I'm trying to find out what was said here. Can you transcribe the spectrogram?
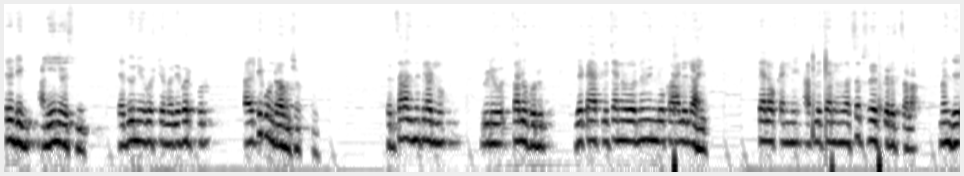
ट्रेडिंग आणि इन्व्हेस्टमेंट या दोन्ही गोष्टीमध्ये भरपूर काळ टिकून राहू शकतो. तर चलाच मित्रांनो व्हिडिओ चालू करू. जे काय आपल्या चॅनलवर नवीन लोक आलेले आहेत त्या लोकांनी आपल्या चॅनलला सबस्क्राईब करत चला. म्हणजे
